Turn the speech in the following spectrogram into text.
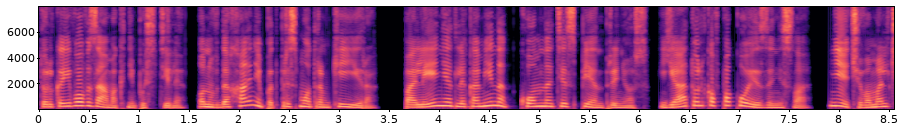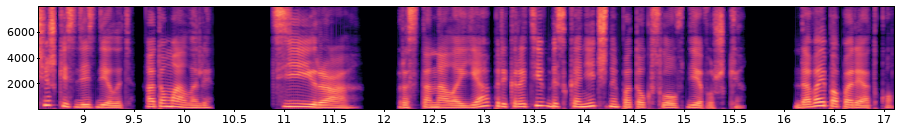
только его в замок не пустили. Он в Дахане под присмотром Киира. Поленья для камина к комнате с пен принес. Я только в покое занесла. Нечего мальчишке здесь делать, а то мало ли». «Тира!» – простонала я, прекратив бесконечный поток слов девушки. «Давай по порядку.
